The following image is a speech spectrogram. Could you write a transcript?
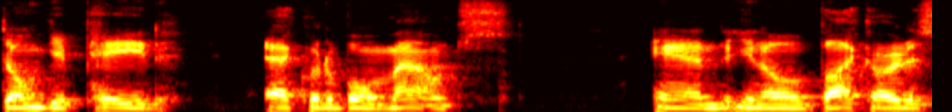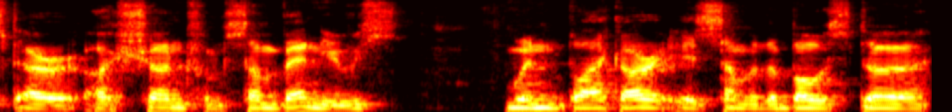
don't get paid equitable amounts, and you know black artists are, are shunned from some venues when black art is some of the most, uh,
